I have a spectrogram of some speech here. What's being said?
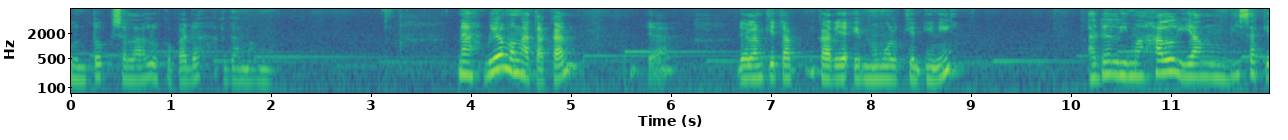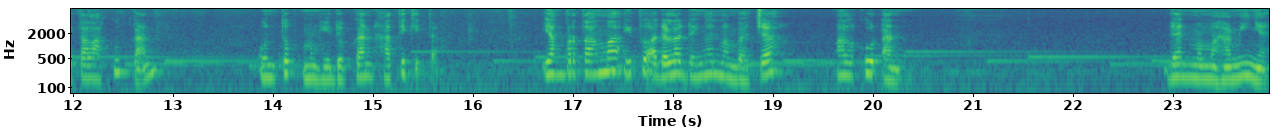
untuk selalu kepada agamamu. Nah, beliau mengatakan ya dalam kitab karya Ibnu Mulkin ini ada lima hal yang bisa kita lakukan untuk menghidupkan hati kita. Yang pertama itu adalah dengan membaca Al-Quran dan memahaminya.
